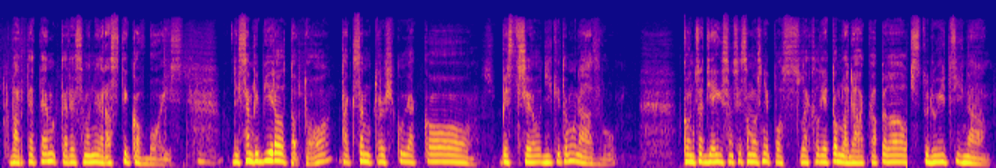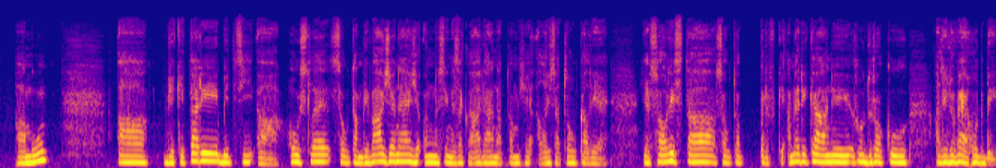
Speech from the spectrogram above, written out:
kvartetem, který se jmenuje Rusty Cowboys. Když jsem vybíral toto, tak jsem trošku jako bystřil díky tomu názvu. Koncert jejich jsem si samozřejmě poslechl, je to mladá kapela studující na Hamu a dvě kytary, bicí a housle jsou tam vyvážené, že on si nezakládá na tom, že Aleš Zatloukal je, je solista, jsou to prvky amerikány, rudroku a lidové hudby.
